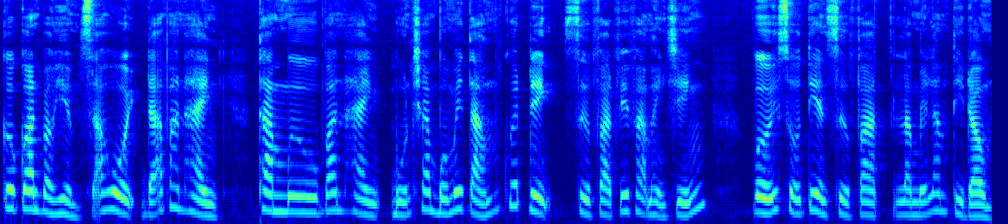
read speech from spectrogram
cơ quan bảo hiểm xã hội đã ban hành, tham mưu ban hành 448 quyết định xử phạt vi phạm hành chính với số tiền xử phạt là 15 tỷ đồng.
